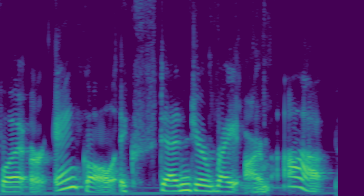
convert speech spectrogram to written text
foot or ankle. Extend your right arm up.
